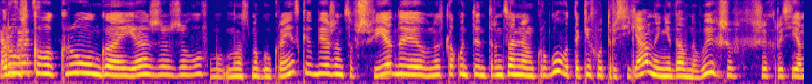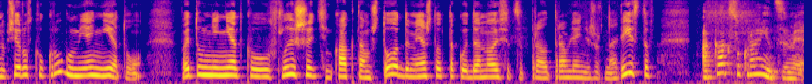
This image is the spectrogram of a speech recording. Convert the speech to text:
русского круга, я же живу, у нас много украинских беженцев, шведы, у нас какой-то интернациональном кругу вот таких вот россиян и недавно выехавших россиян. Вообще русского круга у меня нету. Поэтому мне нет кого услышать, как там что, до меня что-то такое доносится про отравление журналистов. А как с украинцами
